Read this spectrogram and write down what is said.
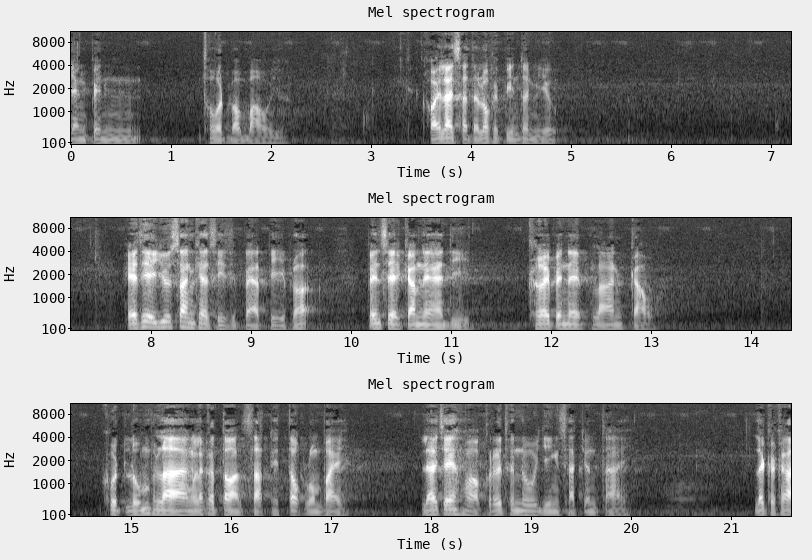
ยังเป็นโทษเบาๆอยู่ คอยไล่สัตว์นรกให้ปีนต้นงิ้ว เหตุที่อายุสั้นแค่ 48 ปี เพราะเป็นเศษกรรมในอดีต เคยเป็นในพลานเก่า ขุดหลุมพรางแล้วก็ต้อนสัตว์ให้ตกลงไป แล้วใช้หอกหรือธนูยิงสัตว์จนตาย แล้วก็ฆ่า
